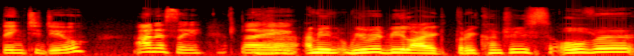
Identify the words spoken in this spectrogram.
thing to do. Honestly, like Yeah, I mean, we would be like three countries over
